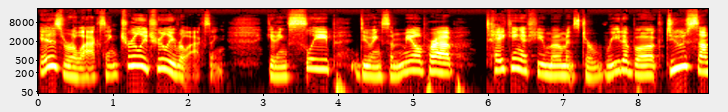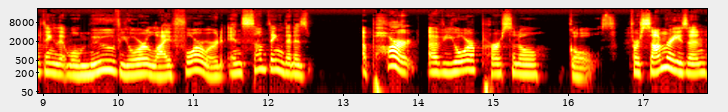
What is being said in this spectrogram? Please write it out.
is relaxing, truly, truly relaxing? Getting sleep, doing some meal prep, taking a few moments to read a book, do something that will move your life forward and something that is a part of your personal goals. For some reason,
